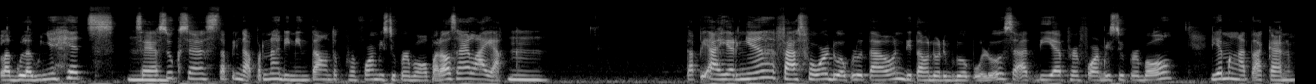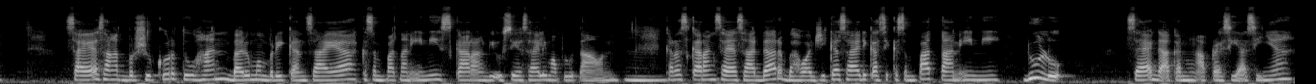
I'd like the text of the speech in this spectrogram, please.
lagu-lagunya hits, Hmm. saya sukses, tapi nggak pernah diminta untuk perform di Super Bowl, padahal saya layak. Hmm. Tapi akhirnya fast forward 20 tahun di tahun 2020 saat dia perform di Super Bowl, dia mengatakan, saya sangat bersyukur Tuhan baru memberikan saya kesempatan ini sekarang di usia saya 50 tahun. Hmm. Karena sekarang saya sadar bahwa jika saya dikasih kesempatan ini dulu, saya nggak akan mengapresiasinya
